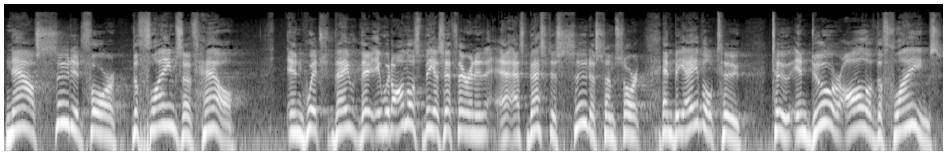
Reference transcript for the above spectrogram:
now suited for the flames of hell, in which they, they it would almost be as if they're in an asbestos suit of some sort and be able to, to endure all of the flames,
